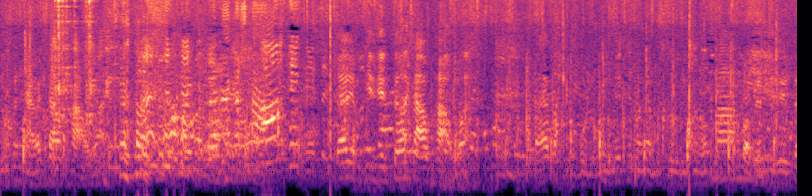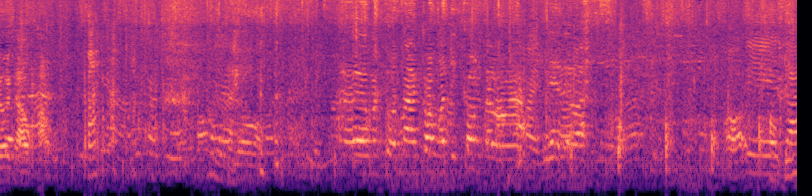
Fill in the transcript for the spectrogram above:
มีปัญหาหาว่าชาวเขาอะได้เป็นพรีเซนเตอร์ชาวเขาอะได้ปะคุณคุณไม่ขึ้นมาแล้วเมื่อคืนคุณบอกเป็นพรีเซนเตอร์ชาวเขา เออมาสวนมากล้องมาติดกล้องตลอดอะเรียนเลยว่ะอ๋อเอจ้า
